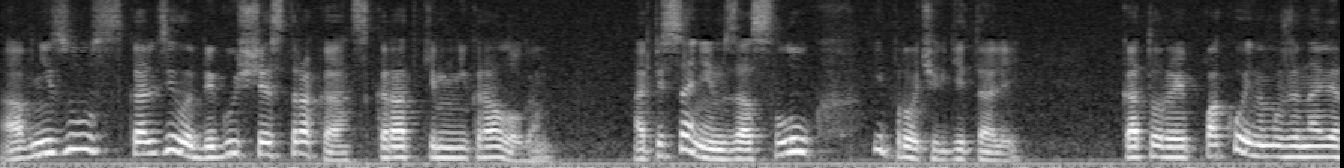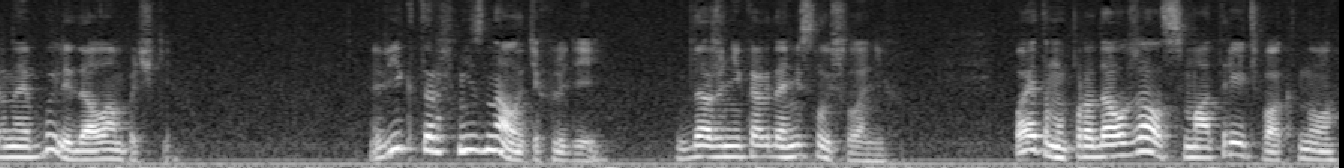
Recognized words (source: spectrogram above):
а внизу скользила бегущая строка с кратким некрологом, описанием заслуг и прочих деталей, которые покойным уже, наверное, были до лампочки. Виктор не знал этих людей, даже никогда не слышал о них. Поэтому продолжал смотреть в окно,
